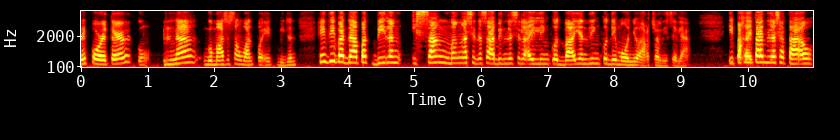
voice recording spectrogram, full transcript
reporter kung na gumastos ng 1.8 billion. Hindi ba dapat bilang isang mga sinasabi nila sila ay lingkod bayan, lingkod demonyo actually sila? Ipakita nila sa tao,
